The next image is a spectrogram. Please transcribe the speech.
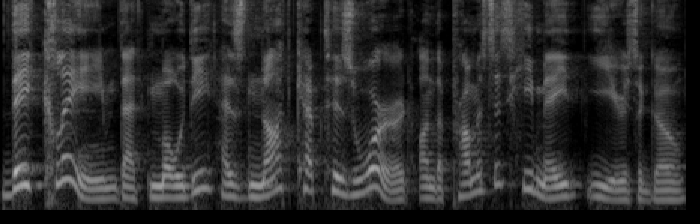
They claim that Modi has not kept his word on the promises he made years ago.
